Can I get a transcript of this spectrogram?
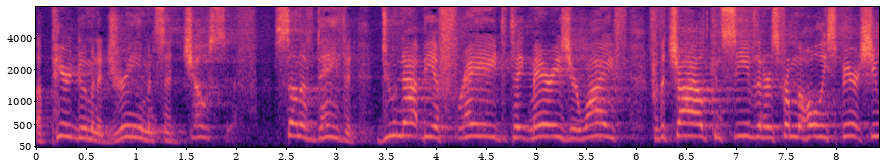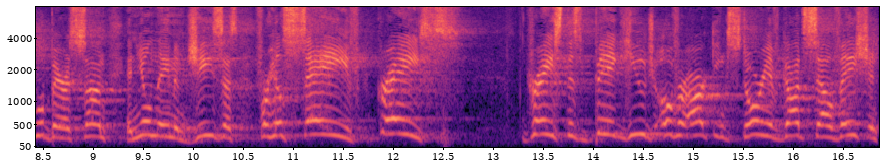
appeared to him in a dream and said, Joseph, son of David, do not be afraid to take Mary as your wife, for the child conceived in her is from the Holy Spirit. She will bear a son, and you'll name him Jesus, for he'll save grace Grace, this big, huge, overarching story of God's salvation,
